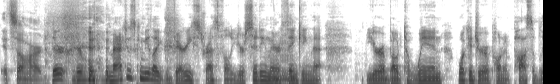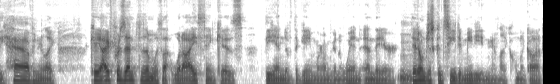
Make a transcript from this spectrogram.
it's so hard. Their their matches can be like very stressful. You're sitting there Mhm. thinking that you're about to win. What could your opponent possibly have? And you're like, okay, I've presented them with what I think is the end of the game where I'm going to win, and they are Mhm. they don't just concede immediately. And you're like, oh my god,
